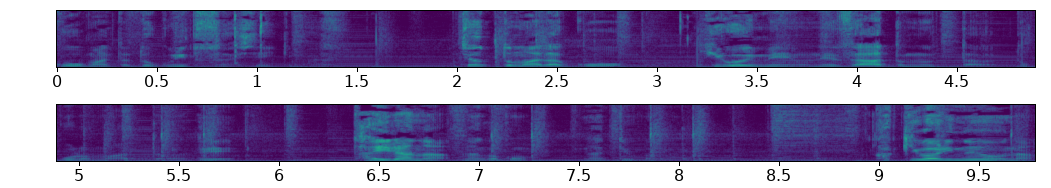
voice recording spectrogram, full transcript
個をまた独立させていきます。ちょっとまだこう、広い面をね、ザーッと塗ったところもあったので、平らな、なんかこう、なんていうかな、かき割りのような、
